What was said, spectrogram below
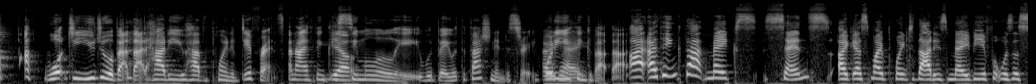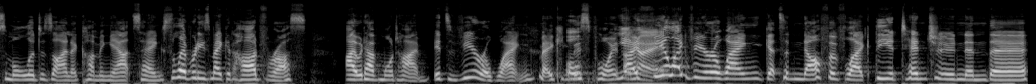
what do you do about that? How do you have a point of difference? And I think Yep. similarly would be with the fashion industry. What do you think about that? I, I think that makes sense. I guess my point to that is maybe if it was a smaller designer coming out saying celebrities make it hard for us, I would have more time. It's Vera Wang making Oh, this point. yeah, I no. feel like Vera Wang gets enough of like the attention and the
